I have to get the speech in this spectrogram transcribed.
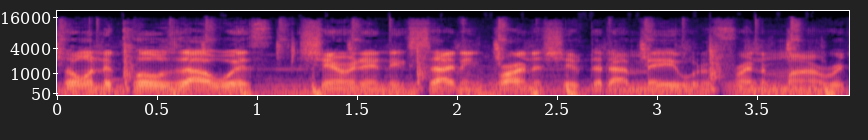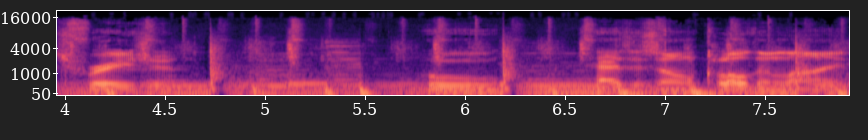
So I wanted to close out with sharing an exciting partnership that I made with a friend of mine, Rich Frazier. who has his own clothing line.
